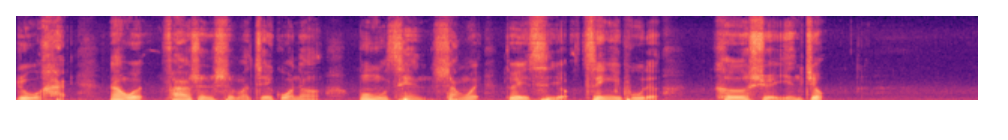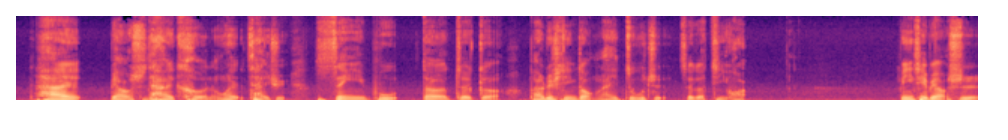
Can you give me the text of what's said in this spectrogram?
入海，那会发生什么结果呢？”目前尚未对此有进一步的科学研究。他表示，他可能会采取进一步的这个法律行动来阻止这个计划，并且表示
